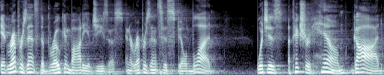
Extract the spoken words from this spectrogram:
It represents the broken body of Jesus, and it represents his spilled blood, which is a picture of him, God,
